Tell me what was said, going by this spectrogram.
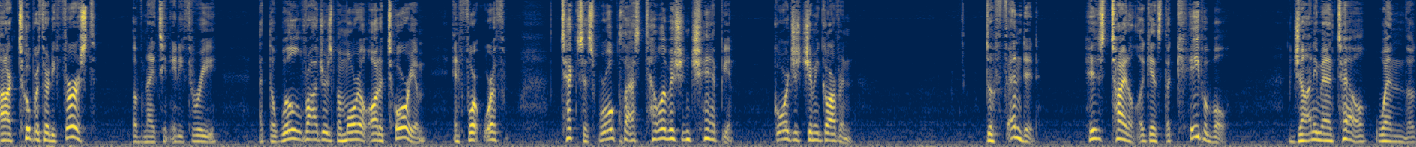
On October 31st of 1983, at the Will Rogers Memorial Auditorium in Fort Worth, Texas, world-class television champion, gorgeous Jimmy Garvin, defended his title against the capable Johnny Mantell when the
